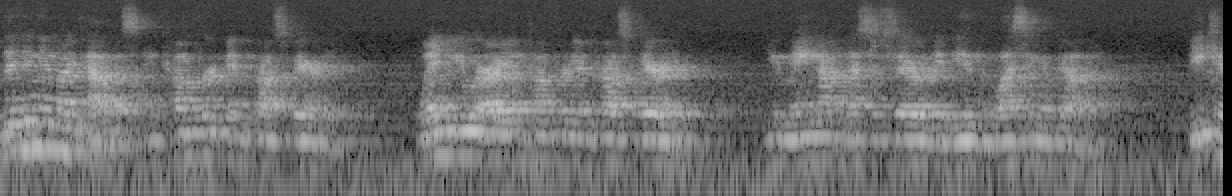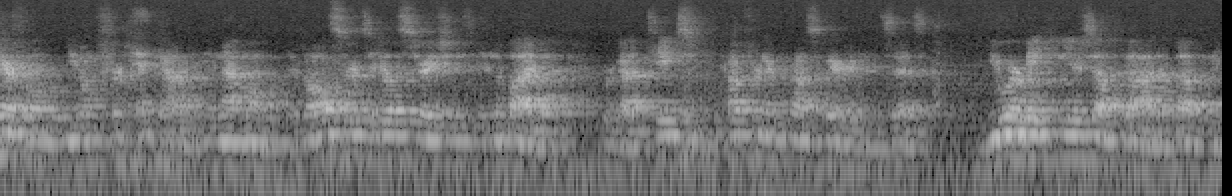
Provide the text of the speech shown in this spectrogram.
living in my palace in comfort and prosperity. When you are in comfort and prosperity, you may not necessarily be in the blessing of God. Be careful you don't forget God in that moment. There's all sorts of illustrations in the Bible where God takes comfort and prosperity and says, You are making yourself God above me.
